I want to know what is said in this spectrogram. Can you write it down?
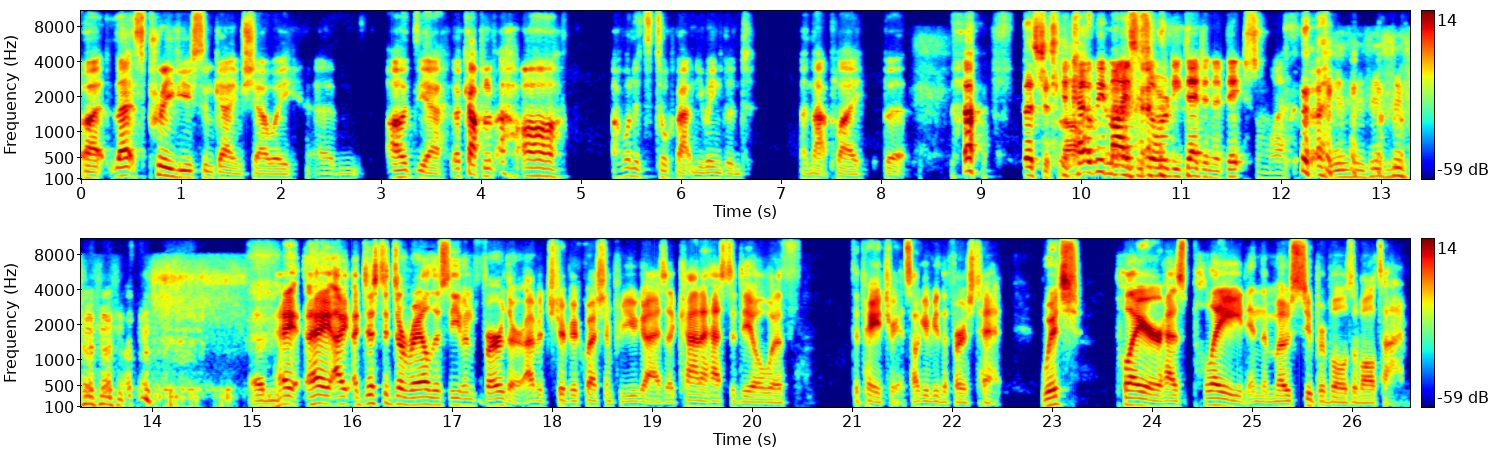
All right, let's preview some games, shall we? Um, oh yeah, a couple of. Oh, I wanted to talk about New England and that play, but Let's just laugh. Jakobi Meyers is already dead in a ditch somewhere. um, hey, hey! I just to derail this even further, I have a trivia question for you guys. It kind of has to deal with the Patriots. I'll give you the first hint. Which player has played in the most Super Bowls of all time?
